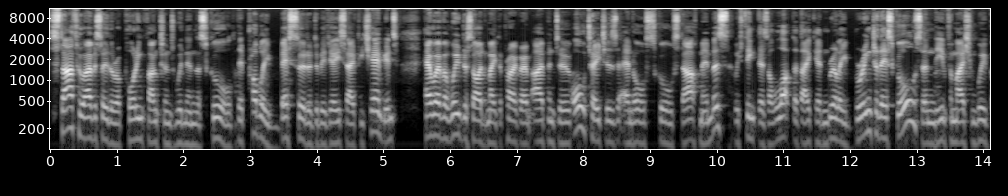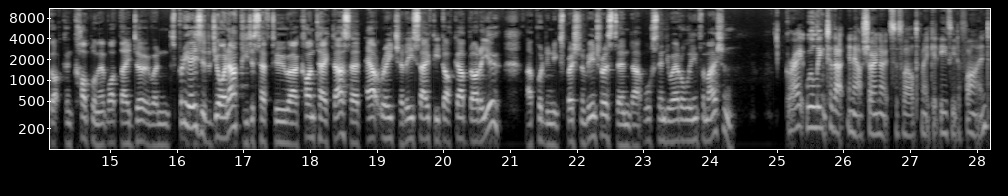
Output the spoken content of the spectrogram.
staff who oversee the reporting functions within the school. They're probably best suited to be the e-safety champions. However, we've decided to make the program open to all teachers and all school staff members. We think there's a lot that they can really bring to their schools and the information we've got can complement what they do. And it's pretty easy to join up. You just have to uh, contact us at outreach at esafety.gov.au, uh, put in an expression of interest and uh, we'll send you out all the information. Great. We'll link to that in our show notes as well to make it easy to find.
